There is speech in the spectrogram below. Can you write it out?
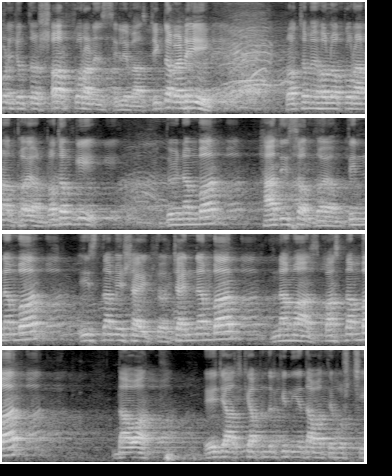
পর্যন্ত সব কোরআনের সিলেবাস। ঠিক না ব্যাটি প্রথমে হলো কোরআন অধ্যয়ন। প্রথম কি? দুই নম্বর হাদিস অধ্যয়ন। তিন নম্বর ইসলামী সাহিত্য। চার নম্বর নামাজ। পাঁচ নম্বর দাওয়াত। এই যে আজকে আপনাদেরকে নিয়ে দাওয়াতে বসছি,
